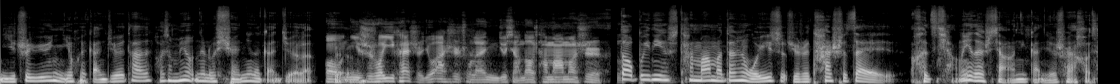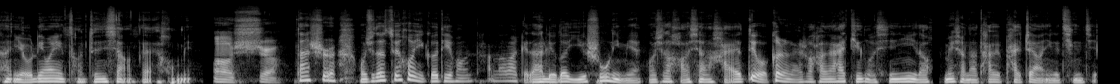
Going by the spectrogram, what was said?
以至于你会感觉他好像没有那种悬念的感觉了。哦，你是说一开始就暗示出来，你就想到他妈妈是？倒不一定是他妈妈，但是我一直觉得他是在很强烈的想让你感觉出来，好像有另外一层真相在后面。哦，是，但是我觉得最后一个地方，他妈妈给他留的遗书里面，我觉得好像还对我个人来说，好像还挺有新意的。没想到他会拍这样一个情节，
